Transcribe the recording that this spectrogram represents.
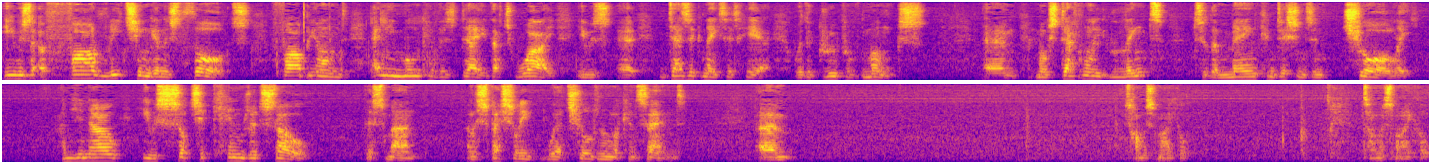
He was far-reaching in his thoughts, far beyond any monk of his day. That's why he was uh, designated here with a group of monks, um, most definitely linked to the main conditions in Chorley. And you know, he was such a kindred soul, this man, and especially where children were concerned. Um, Thomas Michael. Thomas Michael.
